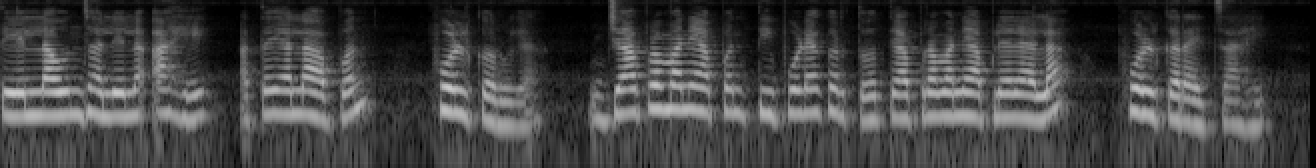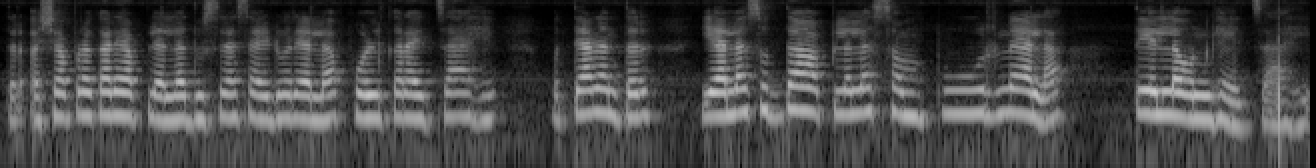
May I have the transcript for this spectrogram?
तेल लावून झालेलं आहे. आता याला आपण फोल्ड करूया. ज्याप्रमाणे आपण ती पोळ्या करतो त्याप्रमाणे आपल्याला याला फोल्ड करायचं आहे. तर अशा प्रकारे आपल्याला दुसऱ्या साईडवर याला फोल्ड करायचं आहे. मग त्यानंतर यालासुद्धा आपल्याला संपूर्ण याला तेल लावून घ्यायचं आहे.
